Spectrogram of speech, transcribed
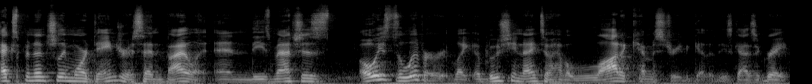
exponentially more dangerous and violent. And these matches always deliver. Like Ibushi and Naito have a lot of chemistry together. These guys are great.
